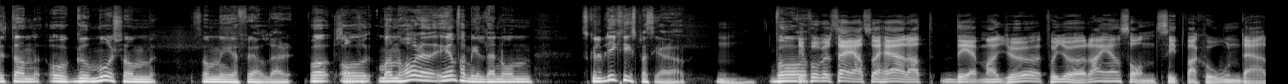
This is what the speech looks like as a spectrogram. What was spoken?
utan, och gummor som, som är föräldrar. Och, och man har en, en familj där någon skulle bli krigsplacerad. Mm. Vad, Vi får väl säga så här att det man gör, får göra i en sån situation där,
